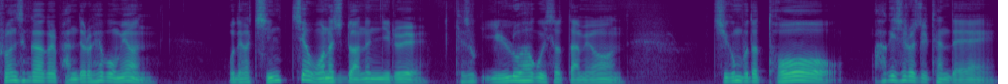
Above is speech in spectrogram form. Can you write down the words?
그런 생각을 반대로 해보면 어, 내가 진짜 원하지도 않은 일을 계속 일로 하고 있었다면 지금보다 더 하기 싫어질 텐데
